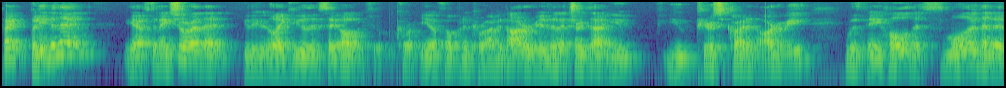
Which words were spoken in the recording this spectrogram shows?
Right, but even then, you have to make sure that you like you say, oh, if you you know, if you open a carotid artery, then it turns out you you pierce a carotid artery with a hole that's smaller than a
